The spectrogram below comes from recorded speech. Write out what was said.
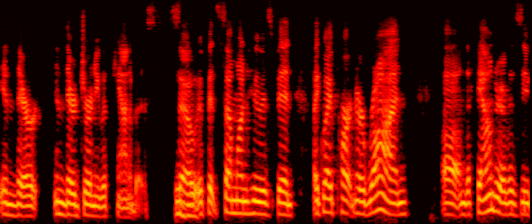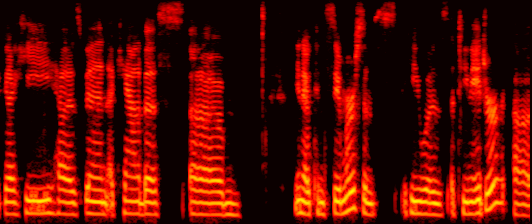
in their in their journey with cannabis. So mm-hmm. if it's someone who has been like my partner Ron, uh, the founder of Azuka, he has been a cannabis, um, you know, consumer since he was a teenager. Uh,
